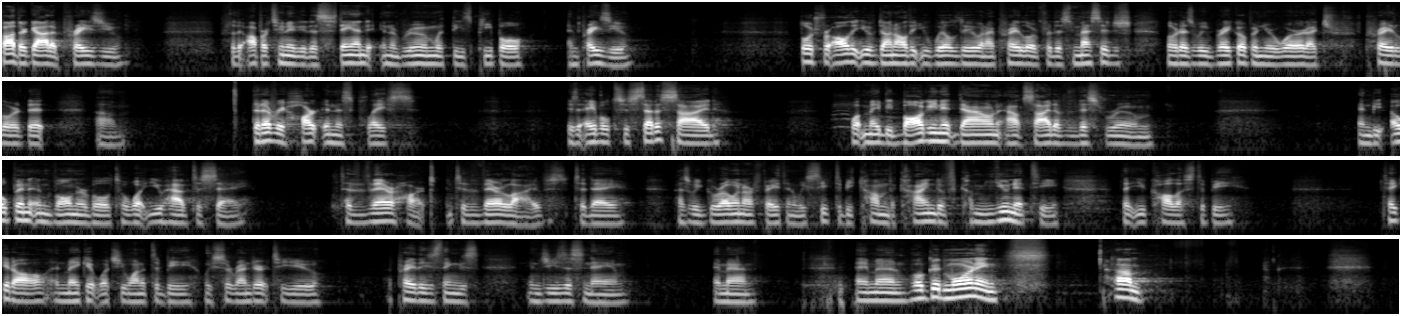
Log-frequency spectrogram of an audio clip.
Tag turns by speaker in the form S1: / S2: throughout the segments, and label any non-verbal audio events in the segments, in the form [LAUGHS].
S1: Father God, I praise you for the opportunity to stand in a room with these people and praise you. Lord, for all that you've done, all that you will do. And I pray, Lord, for this message, Lord, as we break open your word, I tr- pray, Lord, that, um, that every heart in this place is able to set aside what may be bogging it down outside of this room and be open and vulnerable to what you have to say to their heart and to their lives today as we grow in our faith and we seek to become the kind of community that you call us to be. Take it all and make it what you want it to be. We surrender it to you. I pray these things in Jesus' name. Amen. Amen. Well, good morning. Um,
